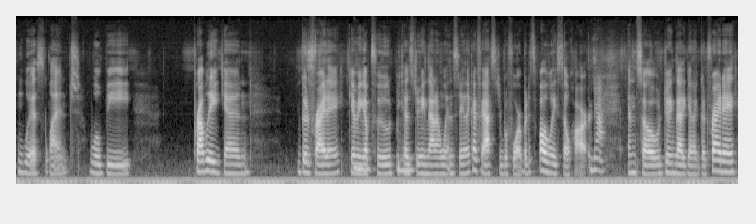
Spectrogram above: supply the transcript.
with Lent will be probably again Good Friday, giving Mm-hmm. up food because doing that on Wednesday, like I fasted before, but it's always so hard. yeah. And so doing that again on Good Friday,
